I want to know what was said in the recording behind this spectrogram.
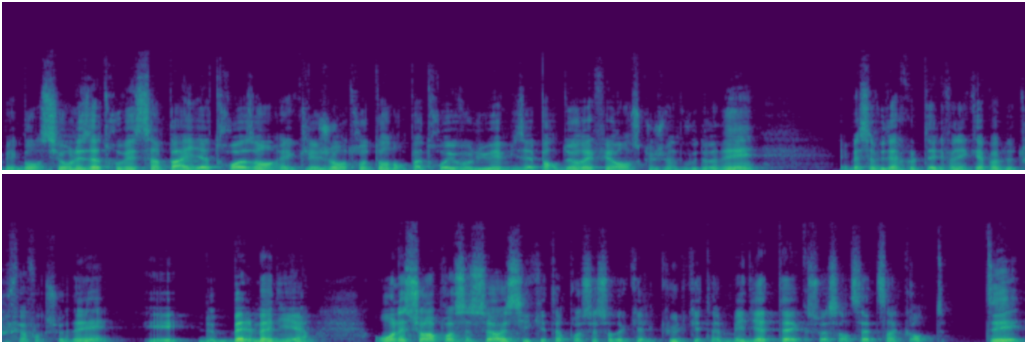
Mais bon, si on les a trouvés sympas il y a trois ans et que les gens entre-temps n'ont pas trop évolué, mis à part deux références que je viens de vous donner, eh bien, ça veut dire que le téléphone est capable de tout faire fonctionner et de belle manière. On est sur un processeur ici qui est un processeur de calcul qui est un MediaTek 6750T.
